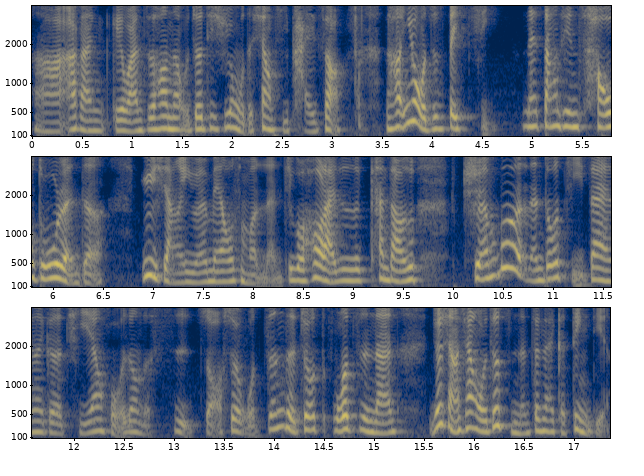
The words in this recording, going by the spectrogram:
啊，阿凡给完之后呢，我就继续用我的相机拍照，然后因为我就是被挤，那当天超多人的，预想以为没有什么人，结果后来就是看到说。全部的人都挤在那个体验活动的四周，所以我真的就我只能，你就想象我就只能站在一个定点，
